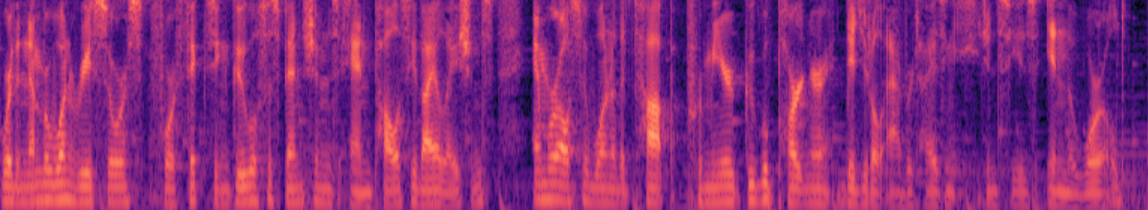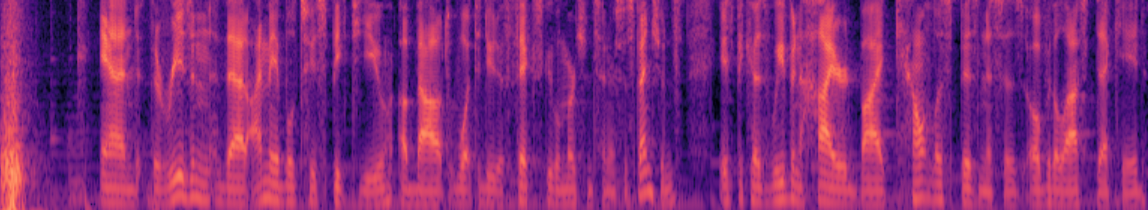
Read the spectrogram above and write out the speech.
We're the number one resource for fixing Google suspensions and policy violations, and we're also one of the top premier Google partner digital advertising agencies in the world. And the reason that I'm able to speak to you about what to do to fix Google Merchant Center suspensions is because we've been hired by countless businesses over the last decade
